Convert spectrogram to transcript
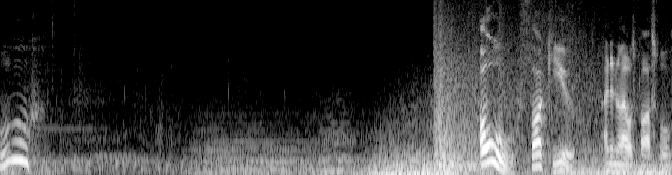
Ooh. Oh, fuck you. I didn't know that was possible.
